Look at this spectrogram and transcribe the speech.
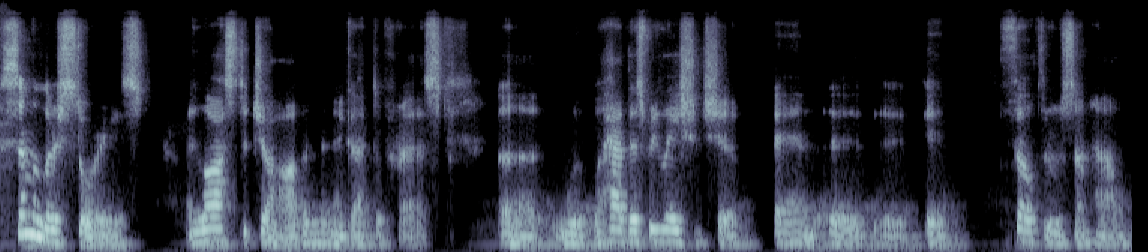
similar stories. I lost a job and then I got depressed. Uh, we had this relationship and it, it, fell through somehow.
